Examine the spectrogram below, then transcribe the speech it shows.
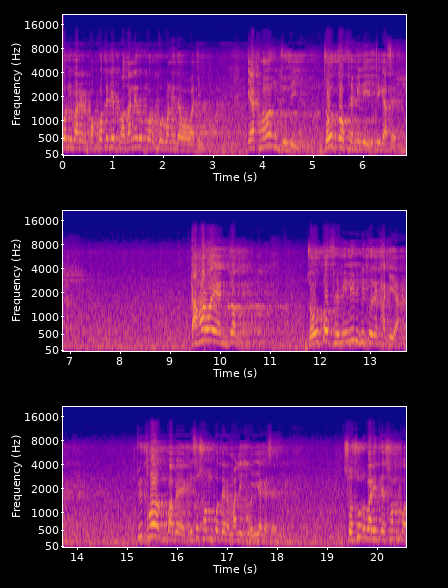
পরিবারের পক্ষ থেকে প্রধানের উপর কোরবানি দেওয়া ওয়াজিব। এখন যদি যৌথ ফ্যামিলি, ঠিক আছে, কাহারও একজন যৌথ ফ্যামিলির ভিতরে থাকিয়া পৃথকভাবে কিছু সম্পদের মালিক হইয়া গেছে। শ্বশুর বাড়িতে সম্পদ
